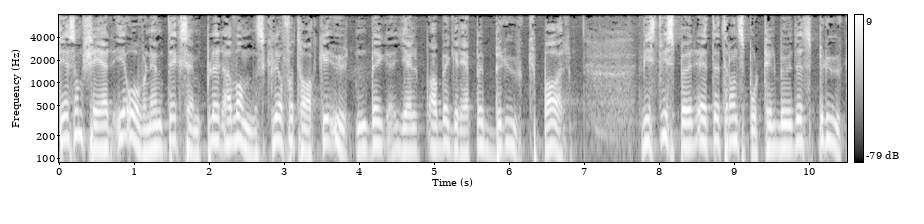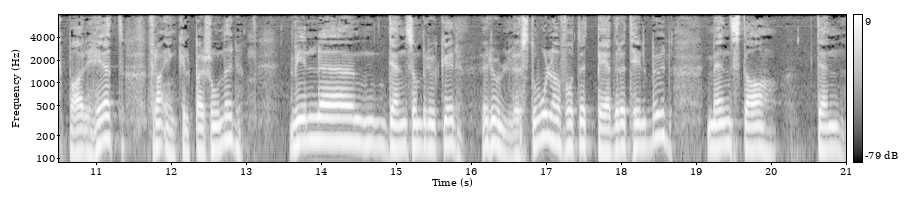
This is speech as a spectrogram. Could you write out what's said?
Det som skjer i ovennevnte eksempler, er vanskelig å få tak i uten hjelp av begrepet 'brukbar'. Hvis vi spør etter transporttilbudets brukbarhet fra enkeltpersoner, vil eh, den som bruker rullestol har fått et bedre tilbud, mens da den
